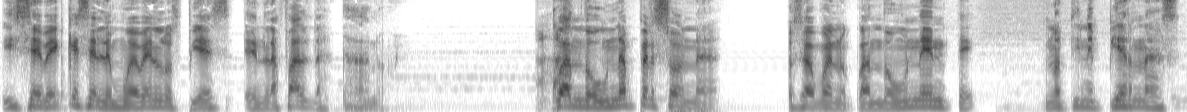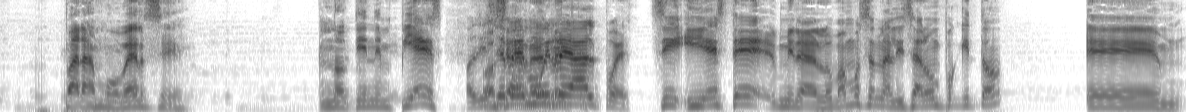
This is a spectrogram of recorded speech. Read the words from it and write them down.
y se ve que se le mueven los pies en la falda. Ah, no. Ajá. Cuando una persona, o sea, bueno, cuando un ente no tiene piernas para moverse, no tienen pies. O sí O se sea, ve muy real, pues. Sí, y este, mira, lo vamos a analizar un poquito. Eh,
